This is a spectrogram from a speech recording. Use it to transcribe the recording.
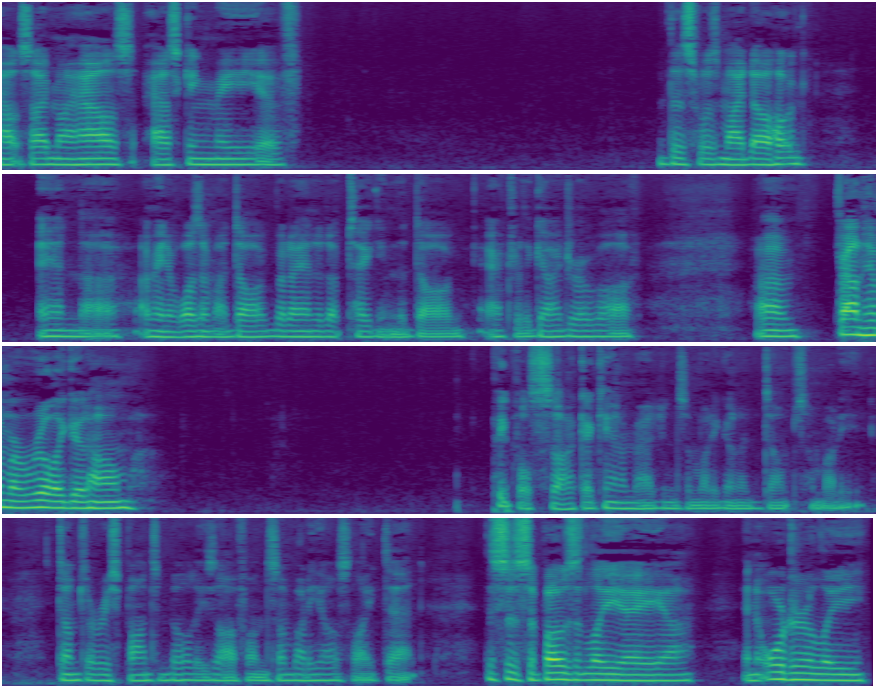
outside my house asking me if this was my dog. And uh, I mean, it wasn't my dog, but I ended up taking the dog after the guy drove off. Um, Found him a really good home. People suck. I can't imagine somebody going to dump somebody, dump their responsibilities off on somebody else like that. This is supposedly a uh, an orderly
